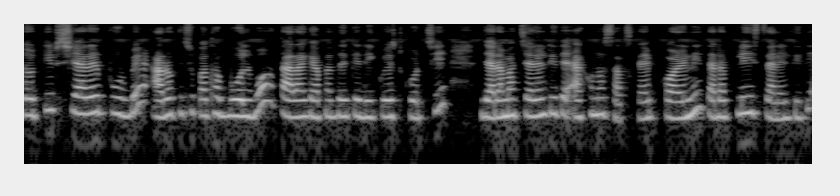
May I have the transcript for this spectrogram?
তো টিপস শেয়ারের পূর্বে আরও কিছু কথা বলব। তার আগে আপনাদেরকে রিকোয়েস্ট করছি, যারা আমার চ্যানেলটিতে এখনও সাবস্ক্রাইব করেনি, তারা প্লিজ চ্যানেলটিতে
